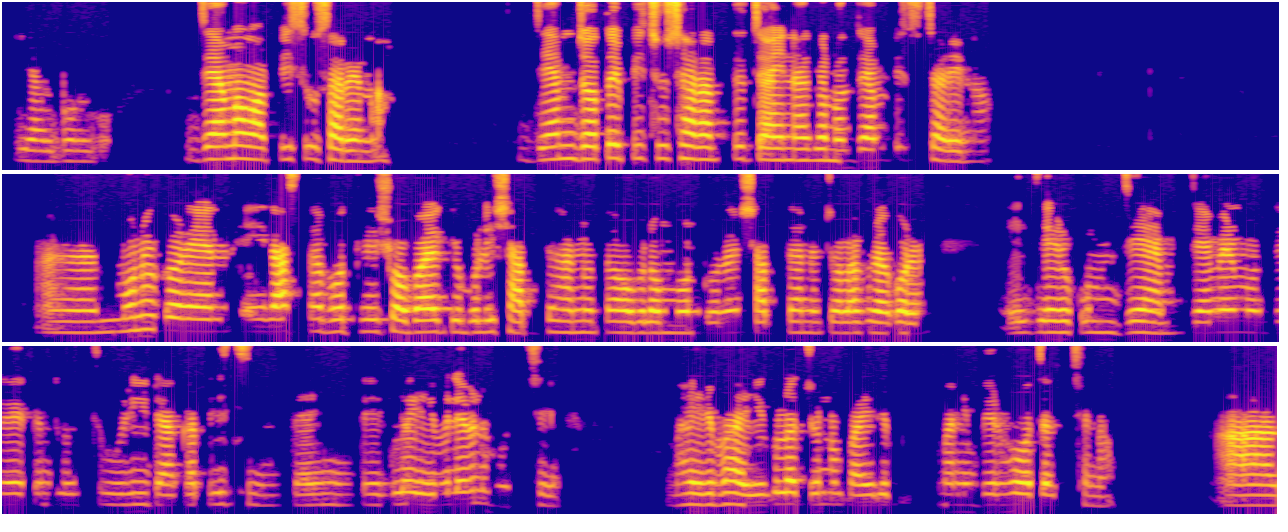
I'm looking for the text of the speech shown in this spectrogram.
কি আর বলব? জ্যাম আমার পিছু ছাড়ে না। জ্যাম যতই পিছু ছাড়াতে চাই না কেন জ্যাম পিছু ছাড়ি না। মনে করেন, এই রাস্তা পথে সবাইকে বলি সাবধানতা অবলম্বন করেন, সাবধানে চলাফেরা করেন। এই যে এরকম জ্যাম জ্যামের মধ্যে কিন্তু চুরি, ডাকাতি, ছিনতাই, মিনতাই এগুলো এভেলেবেল হচ্ছে। ভাইরে ভাই, এগুলোর জন্য বাইরে মানে বের হওয়া যাচ্ছে না। আর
